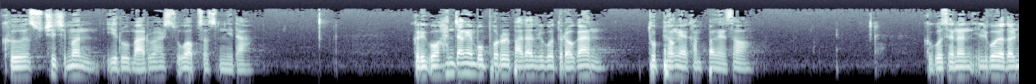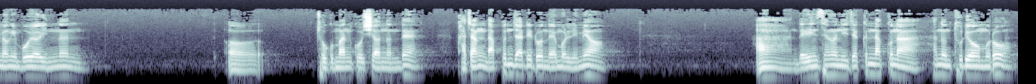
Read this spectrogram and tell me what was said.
그 수치심은 이루 마루할 수가 없었습니다. 그리고 한 장의 모포를 받아들고 들어간 두 평의 감방에서 그곳에는 일곱 여덟 명이 모여 있는 어, 조그만 곳이었는데 가장 나쁜 자리로 내몰리며 아, 내 인생은 이제 끝났구나 하는 두려움으로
